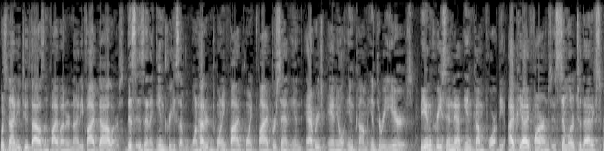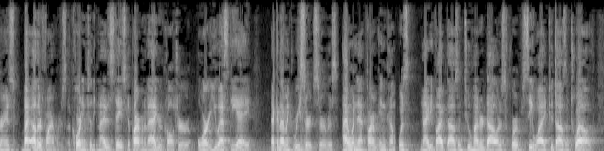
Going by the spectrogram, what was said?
was $92,595. This is an increase of 125.5% in average annual income in three years. The increase in net income for the IPI farms is similar to that experienced by other farmers. According to the United States Department of Agriculture, or USDA, Economic Research Service, Iowa net farm income was $95,200 for CY 2012.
